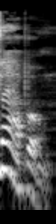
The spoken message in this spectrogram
Werbung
